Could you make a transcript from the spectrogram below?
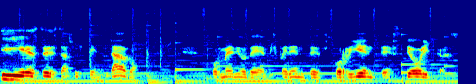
y este está sustentado por medio de diferentes corrientes teóricas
